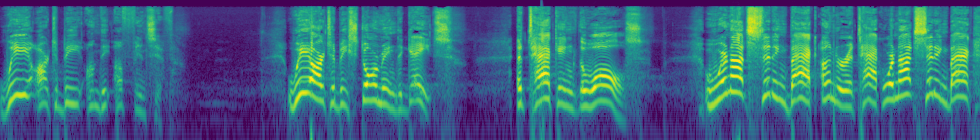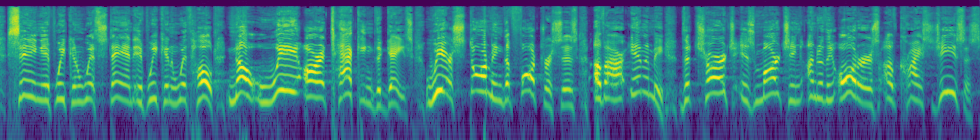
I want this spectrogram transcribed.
we are to be on the offensive, we are to be storming the gates, attacking the walls we're not sitting back under attack. We're not sitting back seeing if we can withstand, if we can withhold. No, we are attacking the gates. We are storming the fortresses of our enemy. The church is marching under the orders of Christ Jesus.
